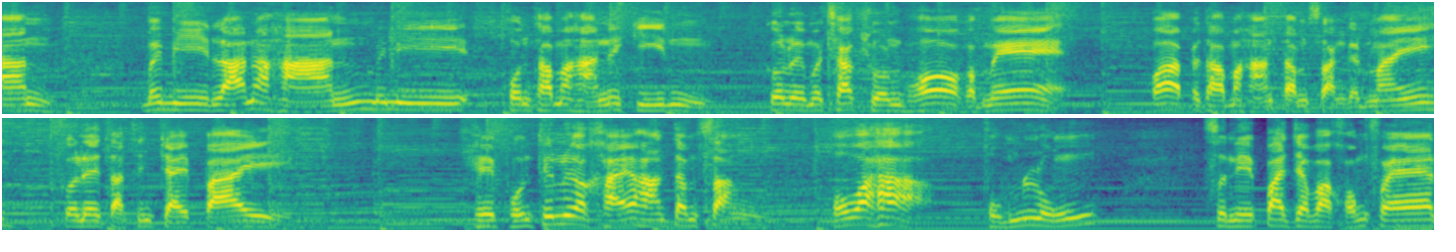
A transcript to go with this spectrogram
าน ไม่มีร้านอาหารไม่มีคนทำอาหารให้กิน ก็เลยมาชักชวนพ่อกับแม่ ว่าไปทำอาหารตามสั่งกันไหมก็เลยตัดสินใจไป เหตุผลที่เลือกขายอาหารตามสั่ง เพราะว่าผมหลงเสน่ห์ปลายจังหวะของแฟน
